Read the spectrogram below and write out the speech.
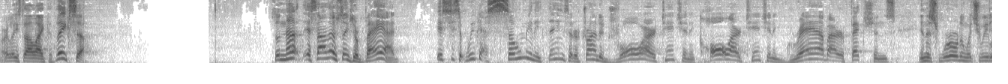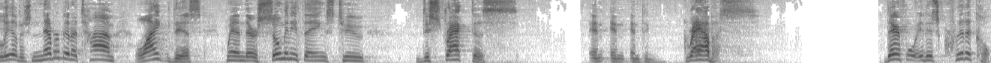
Or at least I like to think so. So not, it's not those things are bad. It's just that we've got so many things that are trying to draw our attention and call our attention and grab our affections in this world in which we live. There's never been a time like this when there's so many things to distract us and, and, and to grab us. Therefore, it is critical.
